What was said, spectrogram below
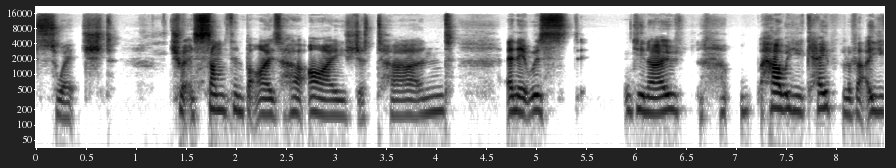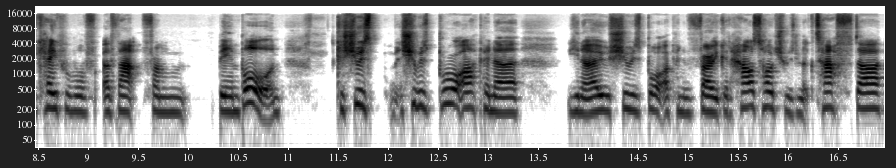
switched. She went something but eyes, her eyes just turned. And it was, you know, how are you capable of that? Are you capable of- of that from being born? Because she was she was brought up in a you know she was brought up in a very good household she was looked after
